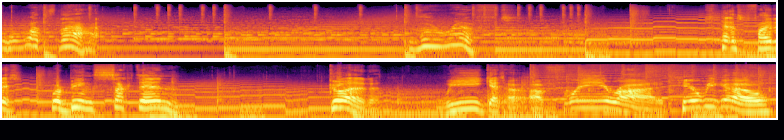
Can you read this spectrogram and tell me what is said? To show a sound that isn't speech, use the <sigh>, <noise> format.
What's that? The rift. Can't fight it. We're being sucked in. Good. We get a, a free ride. Here we go.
